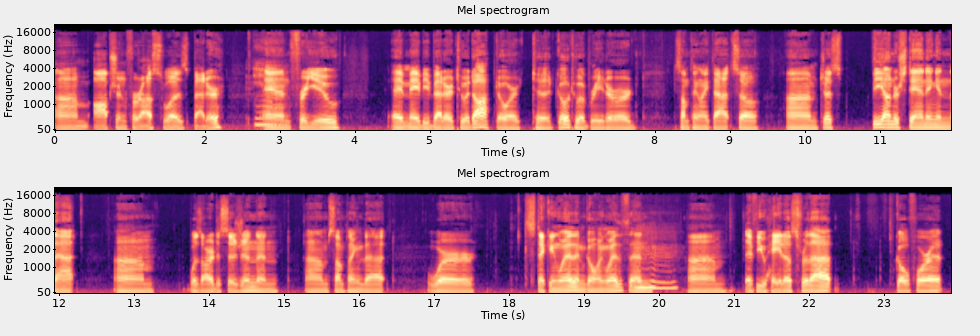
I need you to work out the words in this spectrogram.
um, option for us was better. yeah. And for you, it may be better to adopt or to go to a breeder or something like that. So um, just be understanding in that um, was our decision and um, something that we're sticking with and going with. And um, if you hate us for that, go for it.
